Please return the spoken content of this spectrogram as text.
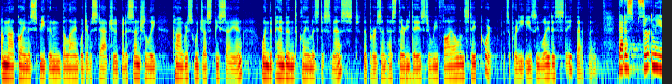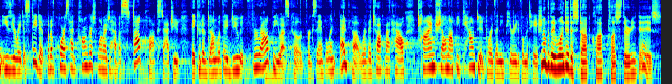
I'm not going to speak in the language of a statute, but essentially, Congress would just be saying, when the pendent claim is dismissed, the person has 30 days to refile in state court. That's a pretty easy way to state that thing. That is certainly an easier way to state it. But of course, had Congress wanted to have a stop clock statute, they could have done what they do throughout the U.S. Code. For example, in AEDPA, where they talk about how time shall not be counted towards any period of limitation. No, but they wanted a stop clock plus 30 days.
